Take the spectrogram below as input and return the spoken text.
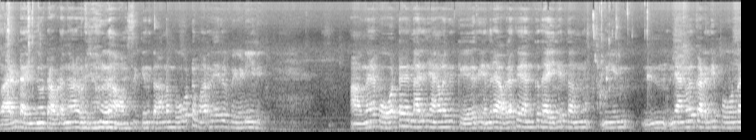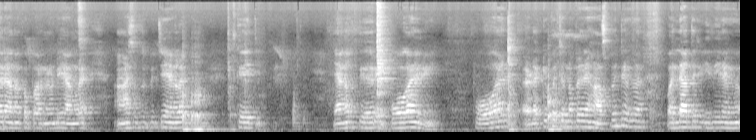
വരണ്ട ഇങ്ങോട്ട് അവിടെ നിന്നാണ് വിളിച്ചു ഞങ്ങൾ താമസിക്കുന്നത്. കാരണം ബോട്ട് മറിഞ്ഞൊരു പേടിയിൽ അങ്ങനെ ബോട്ട് എന്നാലും ഞങ്ങളങ്ങ് കയറി എന്നാലും അവരൊക്കെ ഞങ്ങൾക്ക് ധൈര്യം തന്നു. മീൻ ഞങ്ങൾ കടലിൽ പോകുന്നവരാന്നൊക്കെ പറഞ്ഞുകൊണ്ട് ഞങ്ങളെ ആശ്വസിപ്പിച്ച് ഞങ്ങളെ കയറ്റി ഞങ്ങൾ കയറി പോകാനൊരുങ്ങി പോകാൻ ഇടയ്ക്കൊക്കെ ചെന്നപ്പോഴേ ഹസ്ബൻഡ് അങ്ങ് വല്ലാത്ത രീതിയിലങ്ങ്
